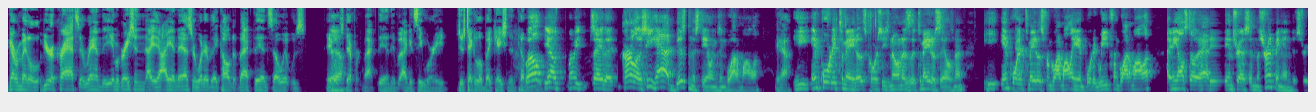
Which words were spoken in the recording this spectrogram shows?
governmental bureaucrats that ran the immigration, the INS or whatever they called it back then. So it was, it yeah. was different back then. I could see where he just take a little vacation and come. Well, you know, let me say that Carlos, he had business dealings in Guatemala. Yeah. He imported tomatoes. Of course, he's known as the tomato salesman. He imported yeah. tomatoes from Guatemala. He imported weed from Guatemala. And he also had interest in the shrimping industry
